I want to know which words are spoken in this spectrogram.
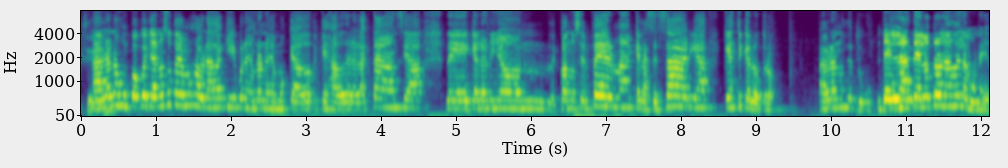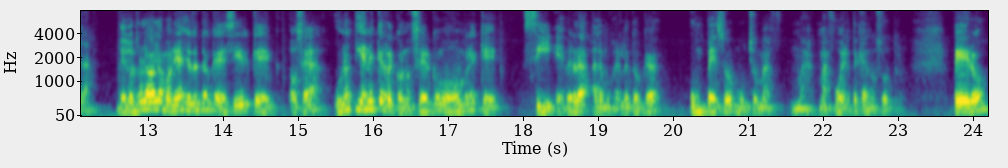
Sí. Háblanos un poco, ya nosotros hemos hablado aquí, por ejemplo, nos hemos quedado, quejado de la lactancia, de que los niños cuando se enferman, que la cesárea, que esto y que el otro. Háblanos de tu... Del, la- cómo- del otro lado de la moneda. Del otro lado de la moneda, yo te tengo que decir que, o sea, uno tiene que reconocer como hombre que sí, es verdad, a la mujer le toca un peso mucho más, más, más fuerte que a nosotros. Pero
